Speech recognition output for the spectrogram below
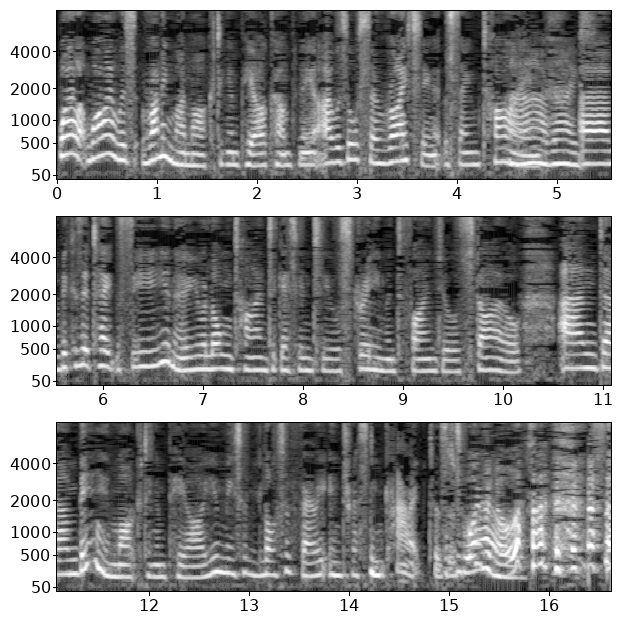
well, while I was running my marketing and PR company, I was also writing at the same time. Ah, right. Um, because it takes, you know, you a long time to get into your stream and to find your style. And um, being in marketing and PR, you meet a lot of very interesting characters as well. so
